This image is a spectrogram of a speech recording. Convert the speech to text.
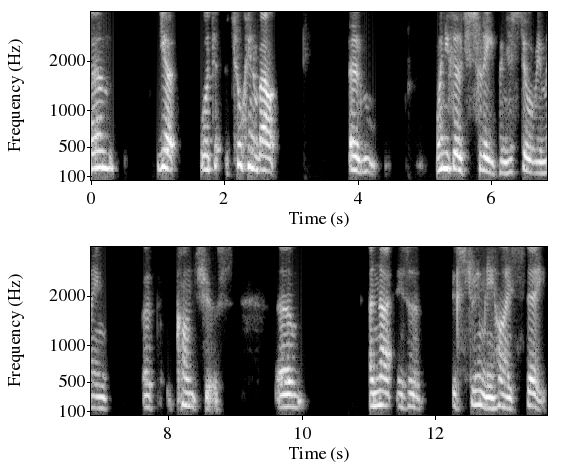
Um, yeah, well, t- talking about um, when you go to sleep and you still remain uh, conscious, um, and that is an extremely high state,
